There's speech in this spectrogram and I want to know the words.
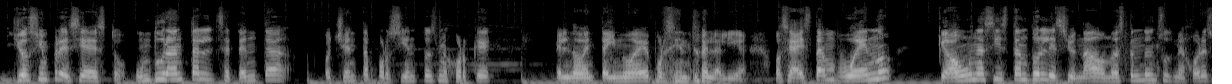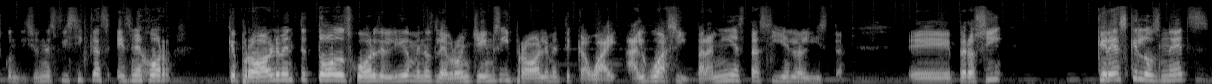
yo siempre decía esto, un Durant al 70, 80% es mejor que el 99% de la liga. O sea, es tan bueno que aún así estando lesionado, no estando en sus mejores condiciones físicas, es mejor que probablemente todos los jugadores de la liga, menos LeBron James y probablemente Kawhi, algo así. Para mí está así en la lista. Eh, pero sí, ¿crees que los Nets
